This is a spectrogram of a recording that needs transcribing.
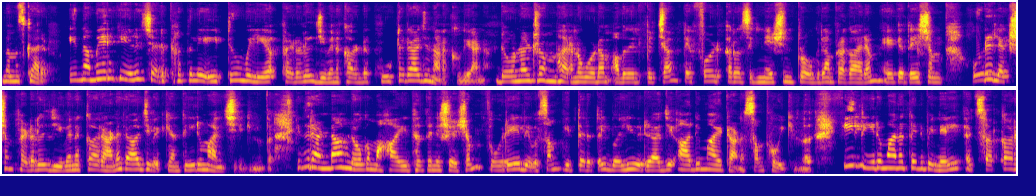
നമസ്കാരം. ഇന്ന് അമേരിക്കയിൽ ചരിത്രത്തിലെ ഏറ്റവും വലിയ ഫെഡറൽ ജീവനക്കാരുടെ കൂട്ടരാജി നടക്കുകയാണ്. ഡൊണാൾഡ് ട്രംപ് ഭരണകൂടം അവതരിപ്പിച്ച ഡെഫേർഡ് റെസിഗ്നേഷൻ പ്രോഗ്രാം പ്രകാരം ഏകദേശം ഒരു ലക്ഷം ഫെഡറൽ ജീവനക്കാരാണ് രാജിവെക്കാൻ തീരുമാനിച്ചിരിക്കുന്നത്. ഇത് രണ്ടാം ലോക മഹായുദ്ധത്തിന് ശേഷം ഒരേ ദിവസം ഇത്തരത്തിൽ വലിയൊരു രാജി ആദ്യമായിട്ടാണ് സംഭവിക്കുന്നത്. ഈ തീരുമാനത്തിന് പിന്നിൽ സർക്കാർ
